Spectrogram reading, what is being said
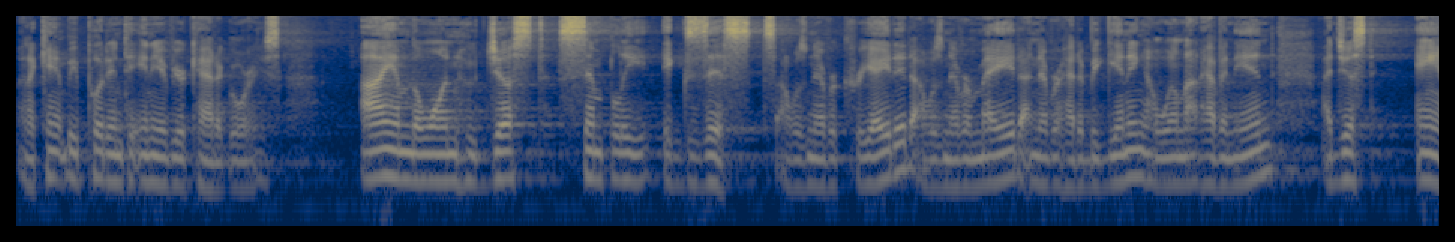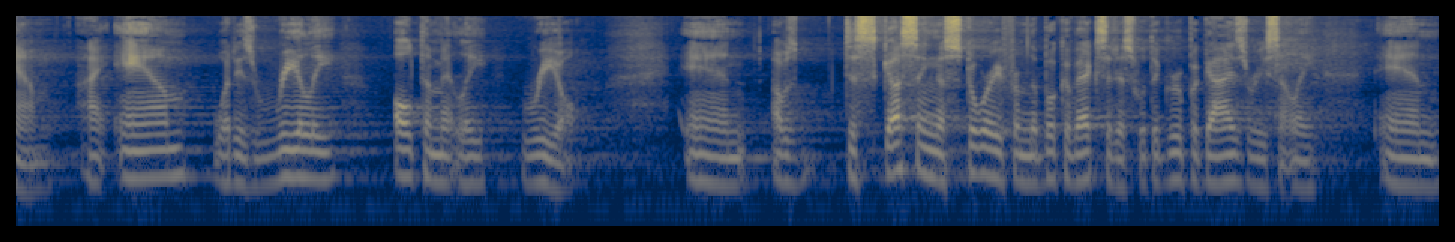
and I can't be put into any of your categories. I am the one who just simply exists. I was never created, I was never made, I never had a beginning, I will not have an end. I just am. I am what is really, ultimately real. And I was discussing a story from the book of Exodus with a group of guys recently, and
